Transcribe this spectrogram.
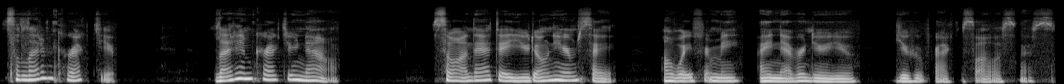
So let him correct you. Let him correct you now. So on that day, you don't hear him say, Away from me, I never knew you, you who practice lawlessness.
